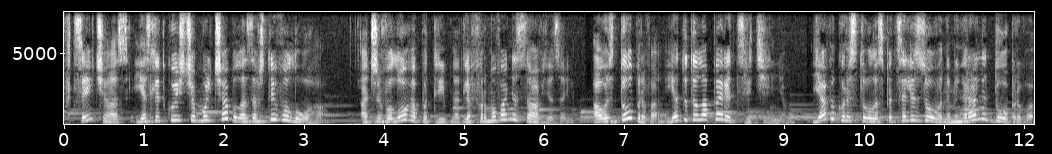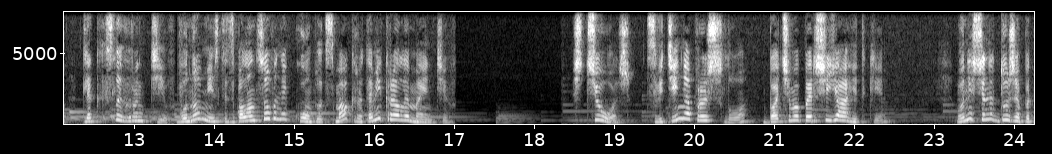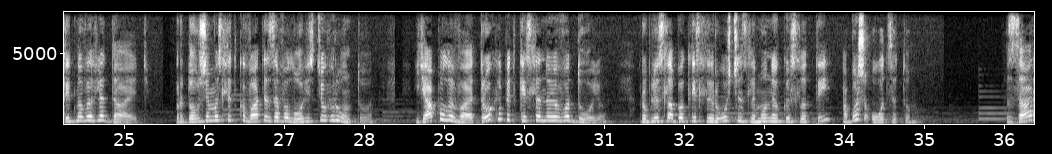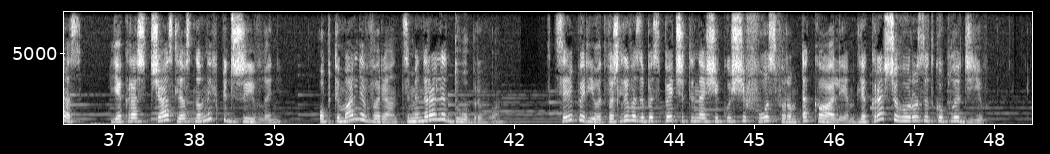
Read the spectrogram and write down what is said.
В цей час я слідкую, щоб мульча була завжди волога, адже волога потрібна для формування зав'язей. А ось добрива я додала перед цвітінням. Я використовувала спеціалізоване мінеральне добриво для кислих ґрунтів. Воно містить збалансований комплекс макро та мікроелементів. Що ж, цвітіння пройшло, бачимо перші ягідки. Вони ще не дуже апетитно виглядають. Продовжуємо слідкувати за вологістю ґрунту. Я поливаю трохи підкисленою водою, роблю слабокислий розчин з лимонної кислоти або ж оцету. Зараз якраз час для основних підживлень. Оптимальний варіант це мінеральне добриво. В цей період важливо забезпечити наші кущі фосфором та калієм для кращого розвитку плодів.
